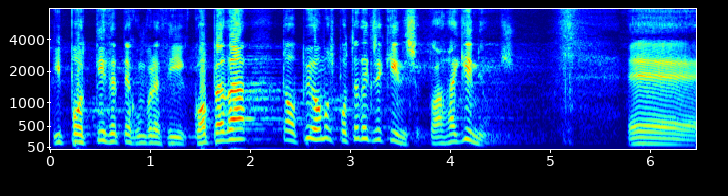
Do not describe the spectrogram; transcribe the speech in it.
υποτίθεται έχουν βρεθεί οικόπεδα, τα οποία όμως ποτέ δεν ξεκίνησε. Τώρα θα γίνει όμως. Ε,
